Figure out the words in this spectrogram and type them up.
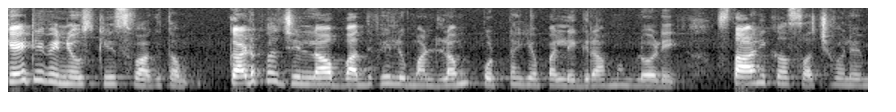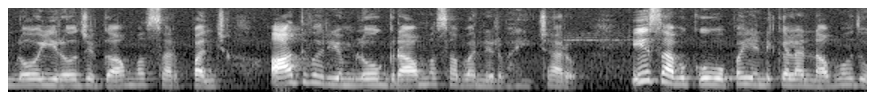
కేటీవీ న్యూస్కి స్వాగతం. కడప జిల్లా బద్వేలు మండలం పుట్టయ్యపల్లి గ్రామంలోని స్థానిక సచివాలయంలో ఈరోజు గ్రామ సర్పంచ్ ఆధ్వర్యంలో గ్రామ సభ నిర్వహించారు. ఈ సభకు ఉప ఎన్నికల నమోదు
